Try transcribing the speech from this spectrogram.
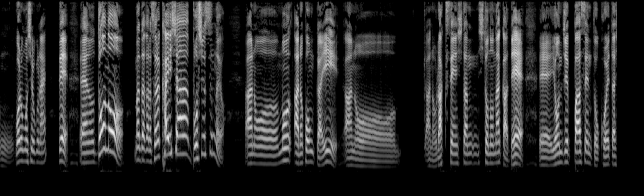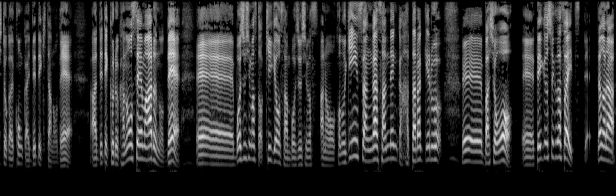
うん。これ面白くない？で、あの、どの、まあ、だからそれは会社募集すんのよ。あのーもう、あの、今回、あのーあの、落選した人の中で、えー、40%を超えた人が今回出てきたので、あ、出てくる可能性もあるので、えー、募集しますと、企業さん募集します。あの、この議員さんが3年間働ける、えー、場所を、えー、提供してくださいっ、つって。だから、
